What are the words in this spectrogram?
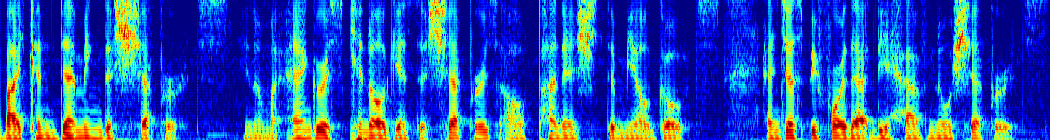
by condemning the shepherds. You know, my anger is kindled against the shepherds. I'll punish the male goats. And just before that, they have no shepherds.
